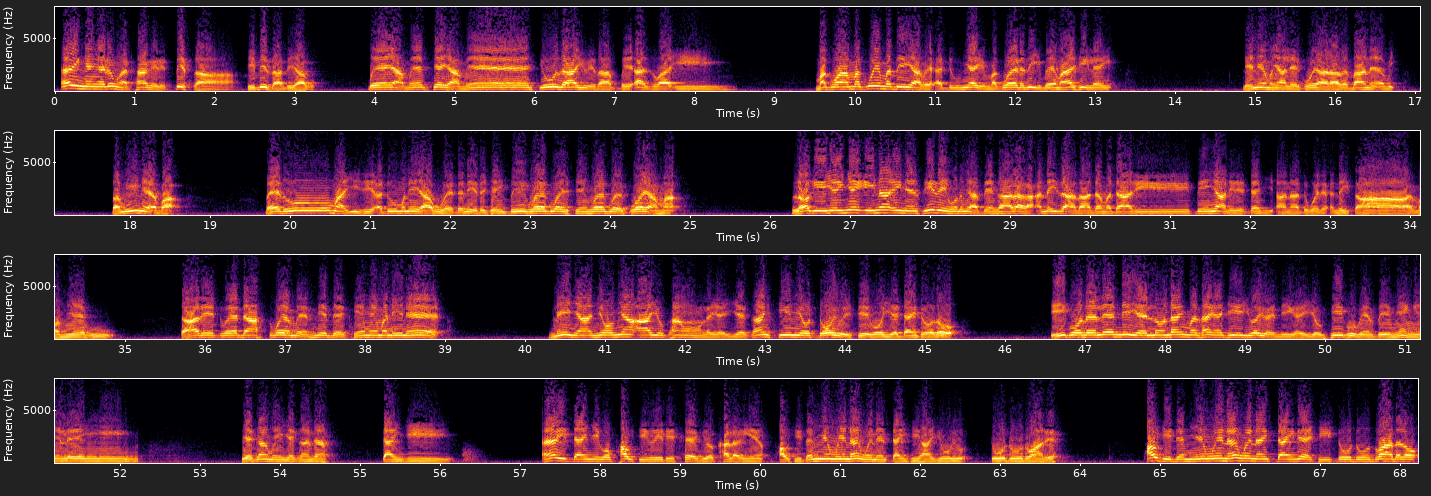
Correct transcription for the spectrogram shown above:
အဲဒီငယ်ငယ်တုန်းကထားခဲ့တဲ့သစ္စာဒီသစ္စာတရားကို ပယ်ရမယ်ဖြည့်ရမယ်ကြိုးစား၍သာပယ်အပ်စွာ၏မကွာမကွေးမသေးရပဲအတူမြတ်၍မကွဲတည်းဘယ်မှာရှိလဲလင်းနဲ့မရလဲကိုရတာပဲသားနဲ့အမိသမီးနဲ့အဖဘယ်သူမှရည်ရှိအတူမနေရဘူးဟဲ့ဒီနေ့တစ်ချိန်သေးခွဲခွဲရှင်ခွဲခွဲကွဲရမှ လောကီယိမ့်ငိမ့်အိနာအိနဲ့စည်းစိမ်ဟိုသမျှသင်္ခါရကအနိစ္စသာဓမ္မတာရီသင်ရနေတဲ့တက်ပြီအာနာတဝဲလေအနိစ္စမမြဲဘူးဒါတွေတွေ့တာသွဲမဲ့နှစ်သက်ခင်မင်းမနေနဲ့နေညာညောမြအာယုခံလည်းရကန်းရှိမျိုးတော၍ရှိကိုရတိုင်းတော်တော့ဒီကိုယ်လည်းလည်းနေရလွန်တိုင်းမဆိုင်အချီရွရွနေရရုပ်ချီခုပင်သိမြင်ငင်လေရကန်းမင်းရကန်းတန်း တိုင်ကြီးအဲ့ဒီတိုင်ကြီးကိုဖောက်ချီကလေးတွေထည့်ပြီးတော့ခတ်လိုက်ရင်ဖောက်ချီတမြင်ဝင်တိုင်းဝင်တိုင်းတိုင်ကြီးဟာရိုးရိုးတိုးတိုးသွားတယ်ဖောက်ချီတမြင်ဝင်တိုင်းဝင်တိုင်းတိုင်တဲ့ချီတိုးတိုးသွားတယ်လို့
